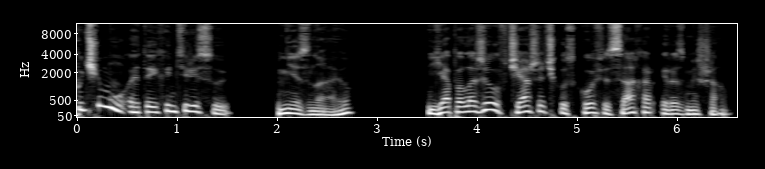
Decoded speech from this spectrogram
Почему это их интересует? Не знаю. Я положил в чашечку с кофе сахар и размешал.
